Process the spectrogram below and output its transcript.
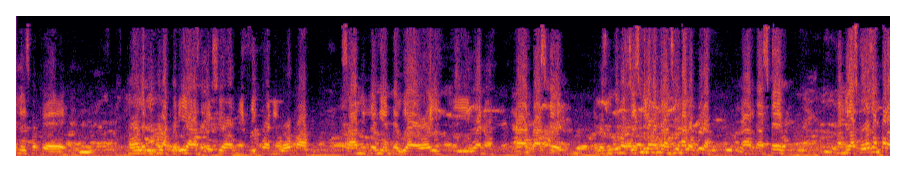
Feliz porque todo el equipo la quería, la selección, mi equipo en Europa, estaba muy pendiente el día de hoy y bueno, la verdad es que los últimos 10 kilómetros han sido una locura. La verdad es que cuando las cosas son para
